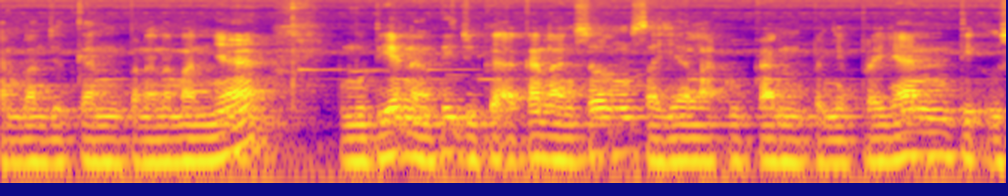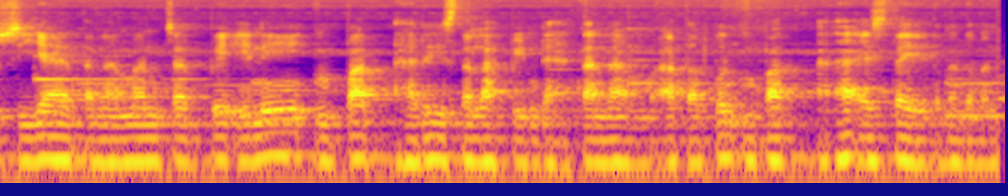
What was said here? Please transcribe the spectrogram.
akan melanjutkan penanamannya kemudian nanti juga akan langsung saya lakukan penyepraian di usia tanaman cabai ini empat hari setelah pindah tanam ataupun 4 HST teman-teman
